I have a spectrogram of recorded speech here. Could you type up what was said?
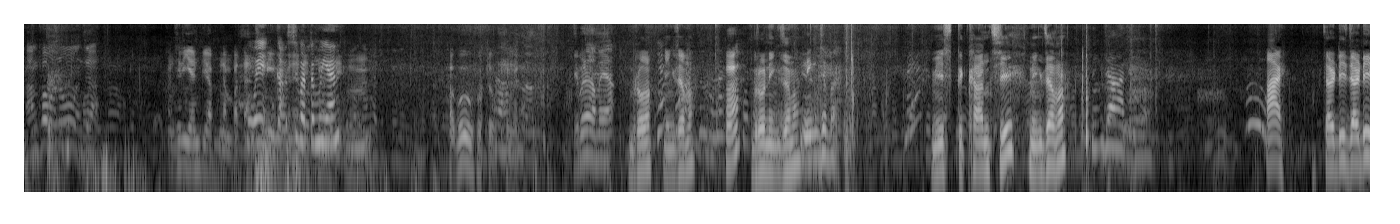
Angko. Kan sini yan biar penempatan. Kau gak sih bertemu yan. Kamu foto. Gimana namanya? Bro, Ning Zama. Hah? Bro ningjama? Ningjama. Ning Zama. ningjama? Kanchi 스트 칸치 닝자마 हाय जर्डी जर्डी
